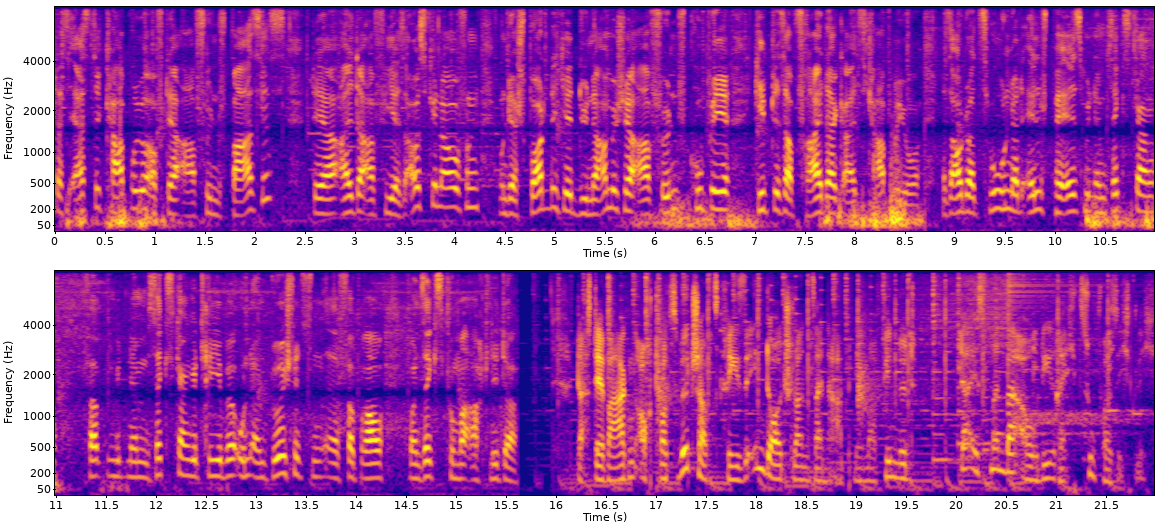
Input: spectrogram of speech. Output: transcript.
das erste Cabrio auf der A5-Basis. Der alte A4 ist ausgelaufen und der sportliche, dynamische A5 Coupé gibt es ab Freitag als Cabrio. Das Auto hat 211 PS mit einem Sechsgang mit einem Sechsganggetriebe und einem Durchschnittsverbrauch von 6,8 Liter. Dass der Wagen auch trotz Wirtschaftskrise in Deutschland seine Abnehmer findet, da ist man bei Audi recht zuversichtlich.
